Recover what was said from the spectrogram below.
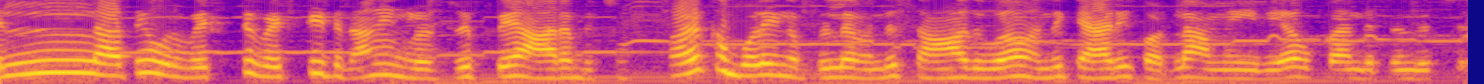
எல்லாத்தையும் ஒரு வெட்டு வெட்டிட்டு தாங்க எங்களோட ட்ரிப்பே ஆரம்பித்தோம் வழக்கம் போல் எங்கள் பிள்ளை வந்து சாதுவா வந்து கேரி கோட்ல அமைதியா உட்கார்ந்துட்டு இருந்துச்சு.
